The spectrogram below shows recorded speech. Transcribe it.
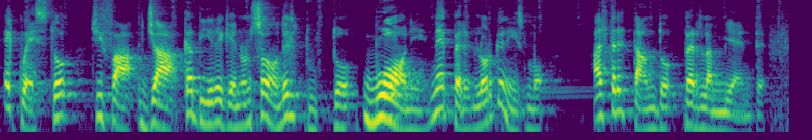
e questo ci fa già capire che non sono del tutto buoni né per l'organismo altrettanto per l'ambiente.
